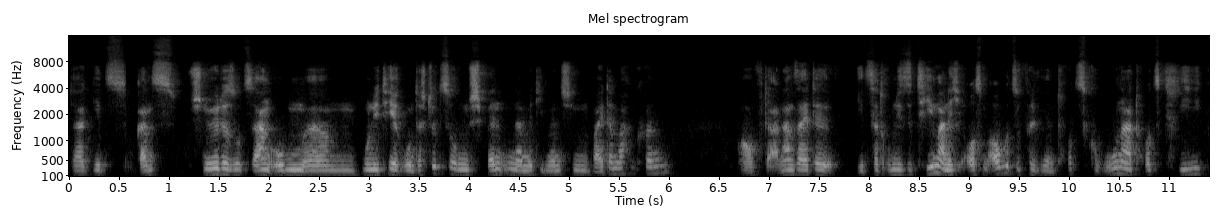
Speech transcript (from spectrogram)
Da geht es ganz schnöde sozusagen um ähm, monetäre Unterstützung, Spenden, damit die Menschen weitermachen können. Auf der anderen Seite geht es darum, dieses Thema nicht aus dem Auge zu verlieren, trotz Corona, trotz Krieg.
